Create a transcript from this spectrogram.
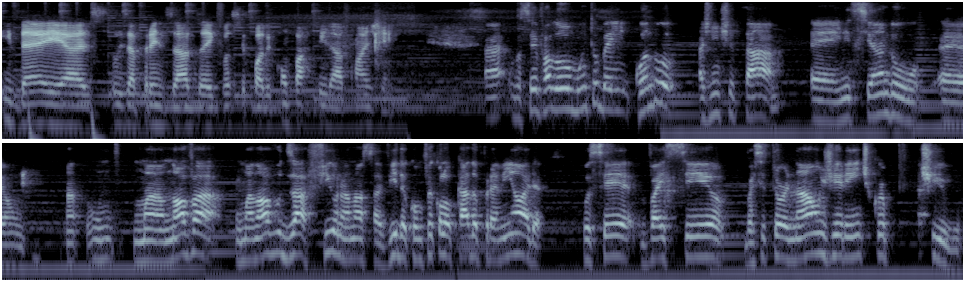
ideias, os aprendizados aí que você pode compartilhar com a gente? Você falou muito bem. Quando a gente está é, iniciando é, um, uma nova, uma novo desafio na nossa vida, como foi colocado para mim, olha, você vai ser, vai se tornar um gerente corporativo.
